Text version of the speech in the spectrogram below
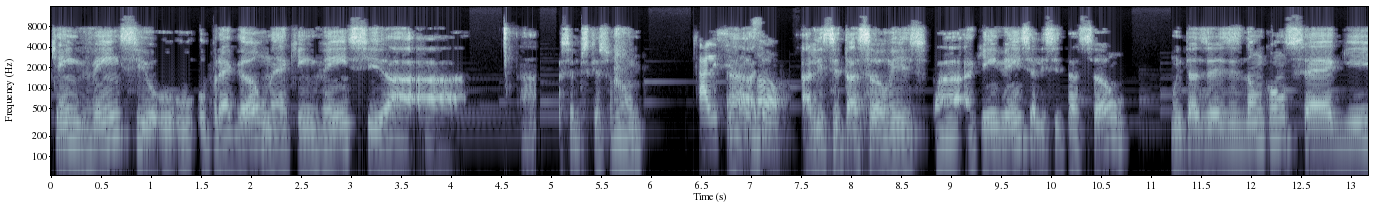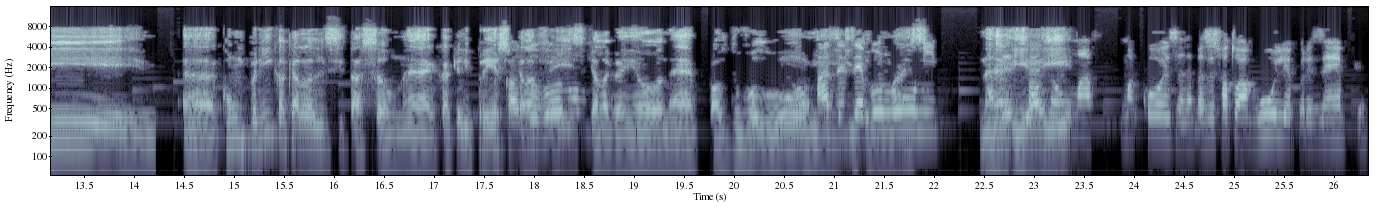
Quem vence o, o, o pregão, né? Quem vence a, a, a, Eu sempre esqueço o nome. A licitação. A, a licitação, isso. A, quem vence a licitação, muitas vezes não consegue uh, cumprir com aquela licitação, né? Com aquele preço que ela fez, volume. que ela ganhou, né? Por causa do volume. Às vezes é volume. Mais, né? Às vezes e falta aí... uma, uma coisa, né? Às vezes falta uma agulha, por exemplo.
